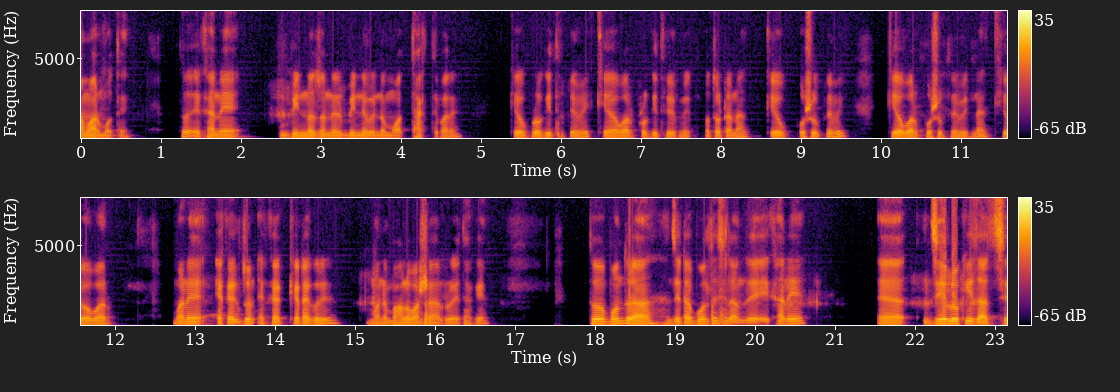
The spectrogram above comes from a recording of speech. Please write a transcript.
আমার মতে। তো এখানে ভিন্ন জনের ভিন্ন ভিন্ন মত থাকতে পারে। কেউ প্রকৃতি প্রেমিক কেউ আবার প্রকৃতি প্রেমিক অতটা না, কেউ পশু প্রেমিক কেউ আবার পশু প্রেমিক না কেউ আবার মানে এক একজন এক এক ক্যাটাগরির মানে ভালোবাসা রয়ে থাকে। তো বন্ধুরা, যেটা বলতেছিলাম যে এখানে যে লোকই যাচ্ছে,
